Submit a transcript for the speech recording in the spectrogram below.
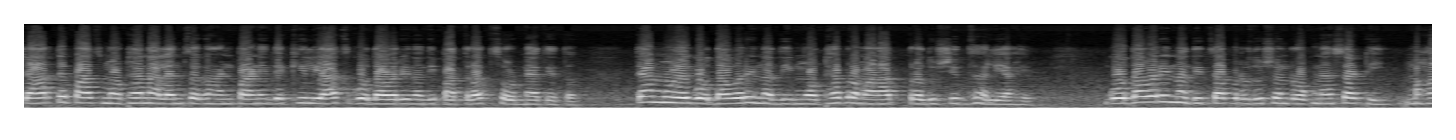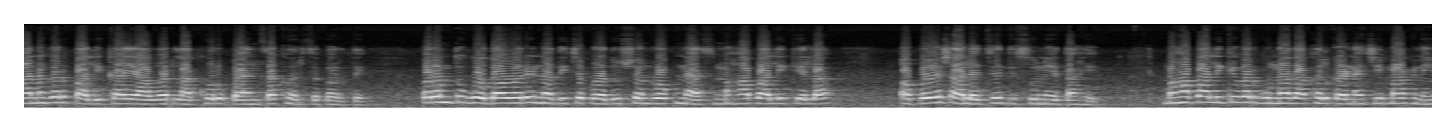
चार ते पाच मोठ्या नाल्यांचं घाण पाणी देखील याच गोदावरी नदी पात्रात सोडण्यात येतं. त्यामुळे गोदावरी नदी मोठ्या प्रमाणात प्रदूषित झाली आहे. गोदावरी नदीचा प्रदूषण रोखण्यासाठी महानगरपालिका यावर लाखो रुपयांचा खर्च करते. परंतु गोदावरी नदीचे प्रदूषण रोखण्यास महापालिकेला अपयश आल्याचे दिसून येत आहे. महापालिकेवर गुन्हा दाखल करण्याची मागणी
